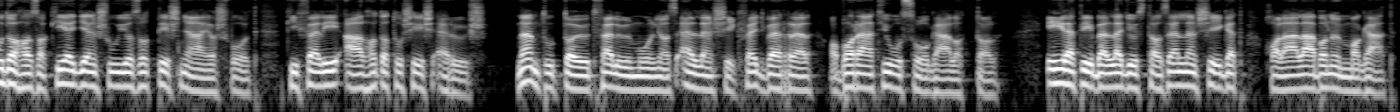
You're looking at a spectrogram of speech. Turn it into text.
Odahaza kiegyensúlyozott és nyájas volt, kifelé álhatatos és erős. Nem tudta őt felülmúlni az ellenség fegyverrel, a barát jó szolgálattal. Életében legyőzte az ellenséget, halálában önmagát.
